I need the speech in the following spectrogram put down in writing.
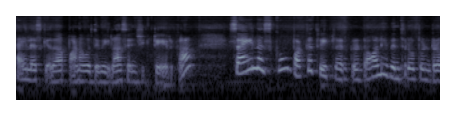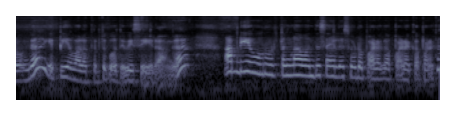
சைலஸ்க்கு ஏதாவது பண உதவிலாம் செஞ்சுக்கிட்டே இருக்கான். சைலஸ்க்கும் பக்கத்து வீட்டில் இருக்கிற டாலி வென்த்ரோப்புன்றவங்க எப்பியை வளர்க்குறதுக்கு உதவி செய்கிறாங்க அப்படியே ஒரு ஒருத்தங்களாம் வந்து சைலஸோட பழக பழக்க பழக்க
